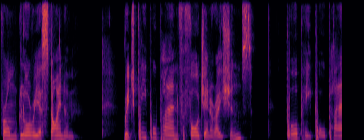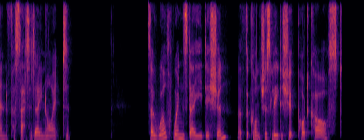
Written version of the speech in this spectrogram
from Gloria Steinem Rich people plan for four generations, poor people plan for Saturday night. So, Wealth Wednesday edition of the Conscious Leadership podcast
